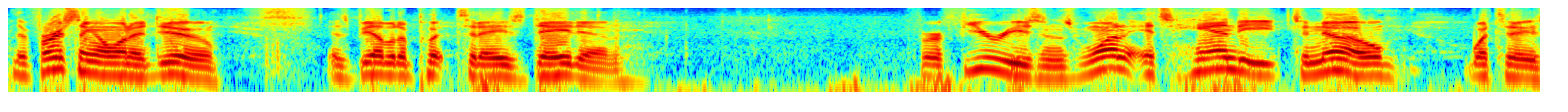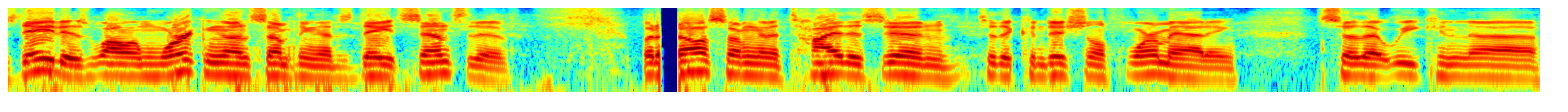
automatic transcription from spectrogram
The first thing I want to do is be able to put today's date in for a few reasons. One, it's handy to know what today's date is while I'm working on something that's date sensitive. But also I'm going to tie this in to the conditional formatting so that we can uh,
